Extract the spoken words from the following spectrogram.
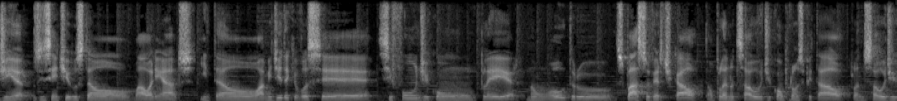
dinheiro. Os incentivos estão mal alinhados. Então, à medida que você se funde com um player num outro espaço vertical, então plano de saúde compra um hospital, plano de saúde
